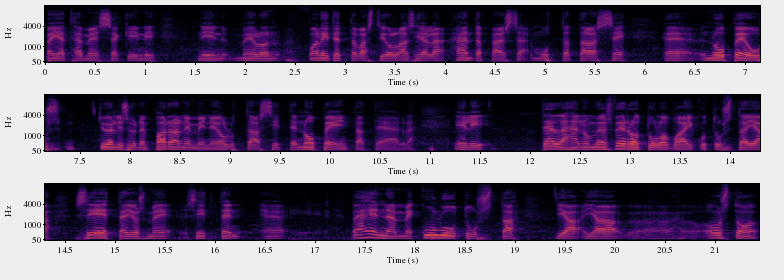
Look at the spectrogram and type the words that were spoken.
päijät niin, niin meillä on valitettavasti ollaan siellä häntäpäässä, mutta taas se nopeus, työllisyyden paraneminen on ollut taas sitten nopeinta täällä. Eli tällähän on myös verotulovaikutusta ja se, että jos me sitten vähennämme kulutusta, ja, ja äh, osto,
